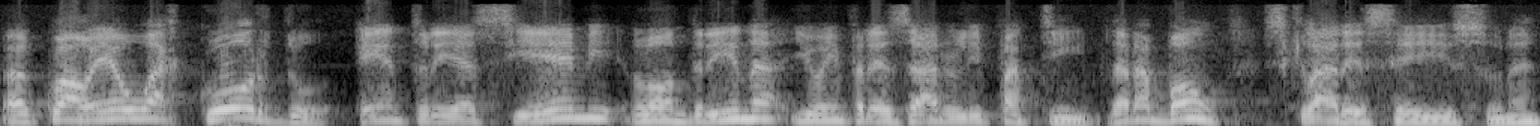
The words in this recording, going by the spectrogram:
uh, qual é o acordo entre SM, Londrina e o empresário Lipatim. Era bom esclarecer isso, né?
